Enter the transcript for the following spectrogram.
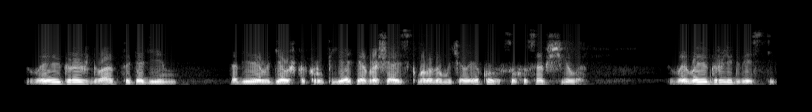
«Выигрыш двадцать один», — объявила девушка крупье и, обращаясь к молодому человеку, сухо сообщила. «Вы выиграли двести».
